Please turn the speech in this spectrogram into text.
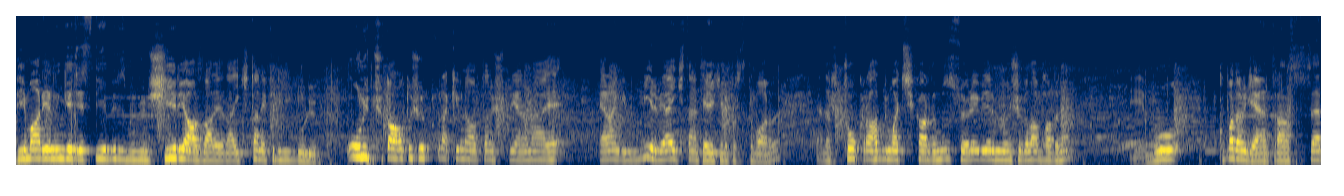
Di Maria'nın gecesi diyebiliriz bugün. Şiir yazdı adeta. 2 tane free golü. 13 şut 6 şut. Rakibin 6 tane şutu yani ama he- herhangi bir veya 2 tane tehlikeli fırsatı vardı. Yani çok rahat bir maç çıkardığımızı söyleyebilirim Mönchengladbach adına. E, bu kupadan önce yani transfer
